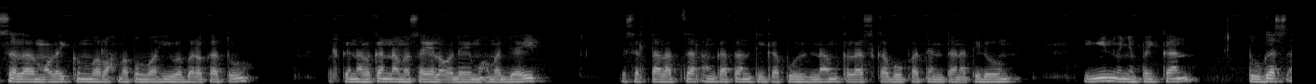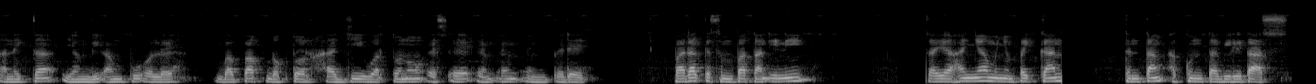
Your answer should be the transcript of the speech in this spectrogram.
Assalamualaikum warahmatullahi wabarakatuh. Perkenalkan nama saya Laude Muhammad Jaib, peserta Latsar Angkatan 36 kelas Kabupaten Tanah Tidung, ingin menyampaikan tugas aneka yang diampu oleh Bapak Dr. Haji Wartono SE MPD. Pada kesempatan ini, saya hanya menyampaikan tentang akuntabilitas.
